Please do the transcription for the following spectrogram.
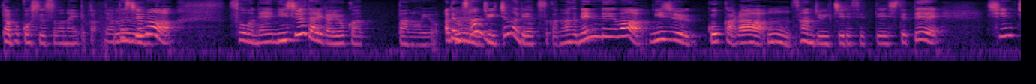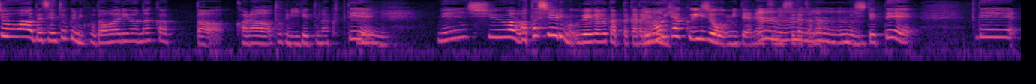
タバコ吸わないとか。でうん。私は、そうね20代が良かったのよ。あでもうん。31までやってたかな。なんか年齢は25からうん。31で設定してて、身長は別に特にこだわりはなかったから特に入れてなくて、うん。年収は私よりも上が良かったからうん。400以上みたいなやつにしてたかな、うんうんうんうん。にしてて。で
